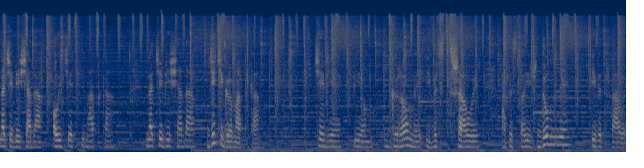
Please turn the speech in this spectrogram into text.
Na ciebie siada ojciec i matka, na ciebie siada dzieci gromadka. Ciebie biją gromy i wystrzały, a ty stoisz dumny i wytrwały.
